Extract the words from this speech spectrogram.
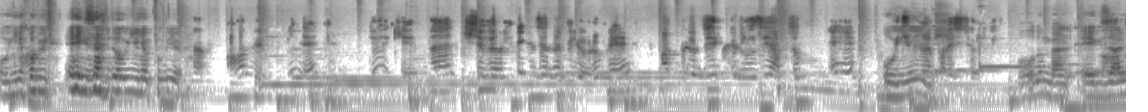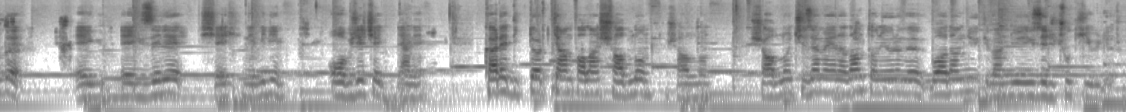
Oyun yapabilir. Excel'de oyun yapılıyor. Ha, abi millet diyor ki ben işte Word'de yazabiliyorum ve hatta kırmızı kırmızı yaptım. E, Oyun 3 milyon para istiyorum. Oğlum ben Excel'de Ex- Excel'i şey ne bileyim obje çek yani kare dikdörtgen falan şablon şablon şablon çizemeyen adam tanıyorum ve bu adam diyor ki ben diyor Excel'i çok iyi biliyorum.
